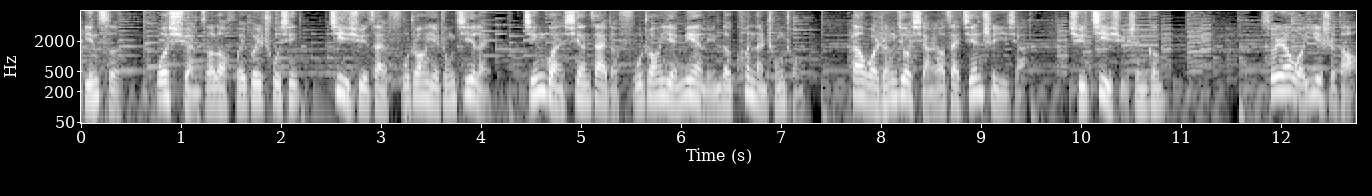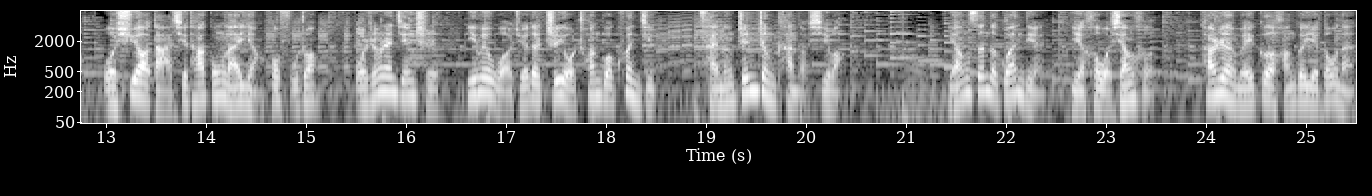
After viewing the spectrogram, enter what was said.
因此，我选择了回归初心，继续在服装业中积累。尽管现在的服装业面临的困难重重，但我仍旧想要再坚持一下，去继续深耕。虽然我意识到我需要打其他工来养活服装，我仍然坚持，因为我觉得只有穿过困境，才能真正看到希望。杨森的观点也和我相合，他认为各行各业都难，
